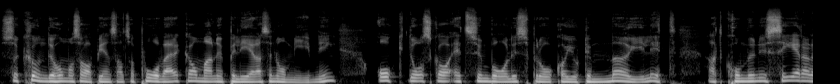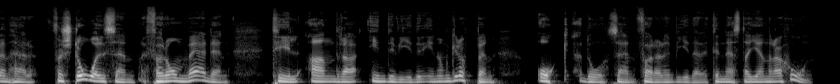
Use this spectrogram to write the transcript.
så kunde Homo sapiens alltså påverka och manipulera sin omgivning och då ska ett symboliskt språk ha gjort det möjligt att kommunicera den här förståelsen för omvärlden till andra individer inom gruppen och då sen föra den vidare till nästa generation.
